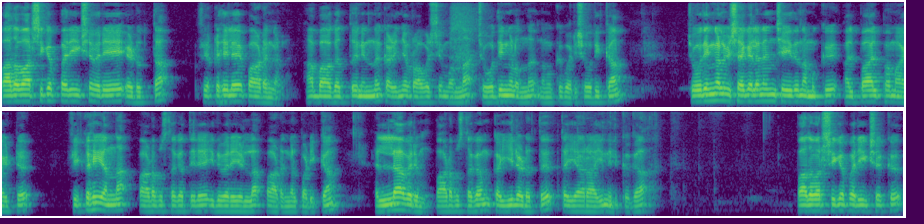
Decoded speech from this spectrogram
പാദവാർഷിക പരീക്ഷ വരെ എടുത്ത ഫിഖഹിലെ പാഠങ്ങൾ. ആ ഭാഗത്ത് നിന്ന് കഴിഞ്ഞ പ്രാവശ്യം വന്ന ചോദ്യങ്ങളൊന്ന് നമുക്ക് പരിശോധിക്കാം. ചോദ്യങ്ങൾ വിശകലനം ചെയ്ത് നമുക്ക് അല്പാൽപമായിട്ട് ഫിഖ് എന്ന പാഠപുസ്തകത്തിലെ ഇതുവരെയുള്ള പാഠങ്ങൾ പഠിക്കാം. എല്ലാവരും പാഠപുസ്തകം കയ്യിലെടുത്ത് തയ്യാറായി നിൽക്കുക. പാദവാർഷിക പരീക്ഷയ്ക്ക്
